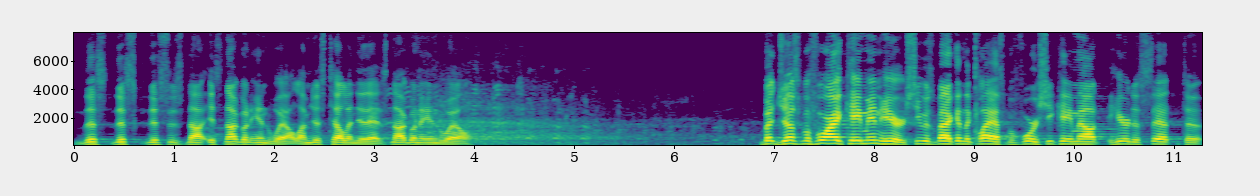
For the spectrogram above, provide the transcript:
This, this, this is not, it's not going to end well. I'm just telling you that. It's not going to end well. but just before I came in here, she was back in the class before she came out here to set to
